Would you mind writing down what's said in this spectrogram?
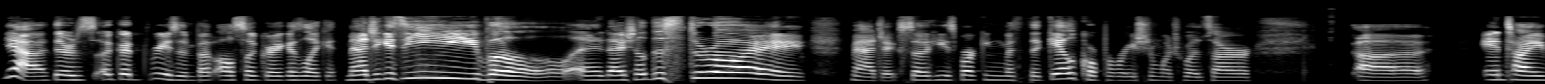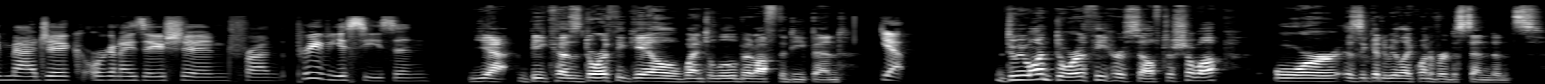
yeah, there's a good reason, but also Greg is like, magic is evil and I shall destroy magic. So he's working with the Gale Corporation, which was our uh, anti magic organization from the previous season. Yeah, because Dorothy Gale went a little bit off the deep end. Yep. Do we want Dorothy herself to show up? Or is it going to be like one of her descendants?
